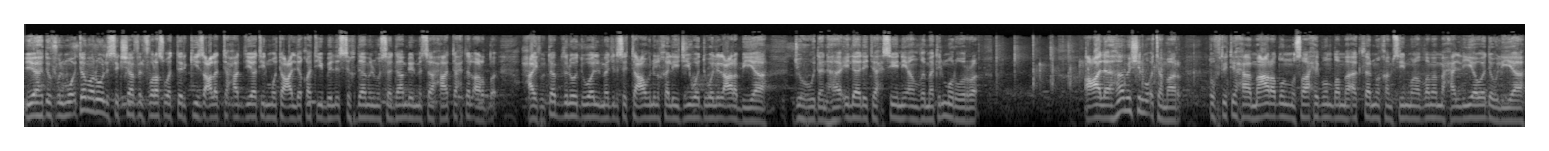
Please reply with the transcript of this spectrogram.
يهدف المؤتمر لاستكشاف الفرص والتركيز على التحديات المتعلقة بالاستخدام المستدام للمساحات تحت الأرض حيث تبذل دول مجلس التعاون الخليجي والدول العربية جهودا هائلة لتحسين أنظمة المرور على هامش المؤتمر. افتتح معرض مصاحب ضم أكثر من خمسين منظمة محلية ودولية.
